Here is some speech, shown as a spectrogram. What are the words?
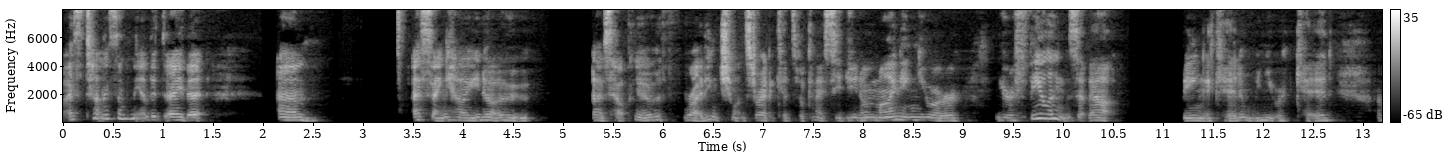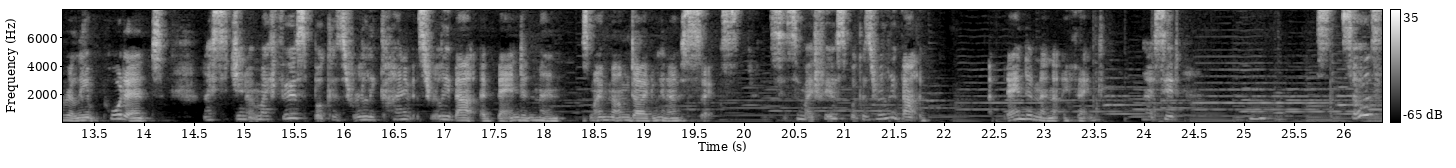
I was telling someone the other day that um, I was saying how you know I was helping her with writing. She wants to write a kid's book, and I said, you know, mining your your feelings about being a kid and when you were a kid really important. And I said, you know, my first book is really kind of it's really about abandonment. Because my mum died when I was six. I said, so my first book is really about abandonment, I think. And I said, mm, so is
